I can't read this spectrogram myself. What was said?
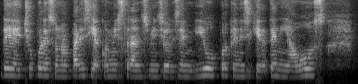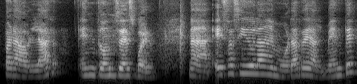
De hecho, por eso no aparecía con mis transmisiones en vivo, porque ni siquiera tenía voz para hablar. Entonces, bueno, nada, esa ha sido la demora realmente.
